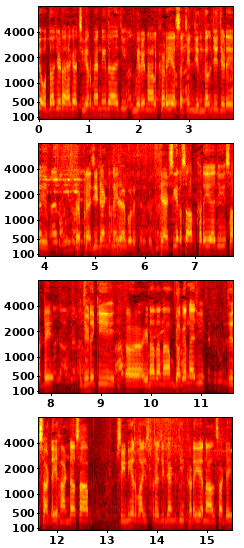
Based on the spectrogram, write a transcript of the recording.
ਅਹੁਦਾ ਜਿਹੜਾ ਹੈਗਾ ਚੇਅਰਮੈਨੀ ਦਾ ਹੈ ਜੀ। ਮੇਰੇ ਨਾਲ ਖੜੇ ਆ ਸਚਿਨ ਜਿੰਦਲ ਜੀ ਜਿਹੜੇ ਪ੍ਰੈਜ਼ੀਡੈਂਟ ਨੇ ਜੀ। ਕੈਸ਼ੀਅਰ ਸਾਹਿਬ ਖੜੇ ਆ ਜੀ ਸਾਡੇ ਜਿਹੜੇ ਕਿ ਇਹਨਾਂ ਦਾ ਨਾਮ ਗਗਨ ਹੈ ਜੀ। ਤੇ ਸਾਡੇ ਹਾਂਡਾ ਸਾਹਿਬ ਸੀਨੀਅਰ ਵਾਈਸ ਪ੍ਰੈਜ਼ੀਡੈਂਟ ਜੀ ਖੜੇ ਆ ਨਾਲ ਸਾਡੇ।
